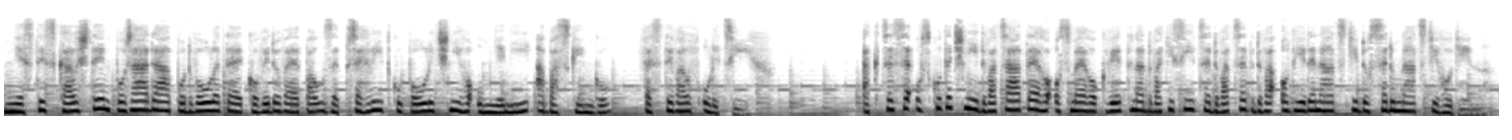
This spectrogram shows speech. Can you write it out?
Městy Skalštejn pořádá po dvouleté covidové pauze přehlídku pouličního umění a baskingu, festival v ulicích. Akce se uskuteční 28. května 2022 od 11 do 17 hodin.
